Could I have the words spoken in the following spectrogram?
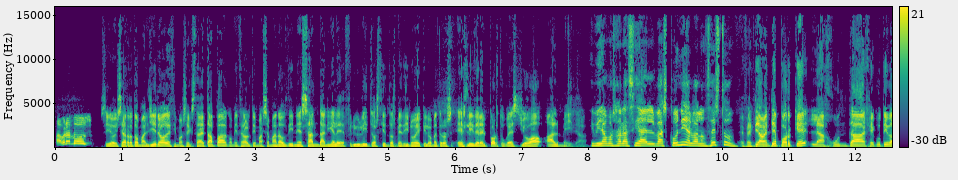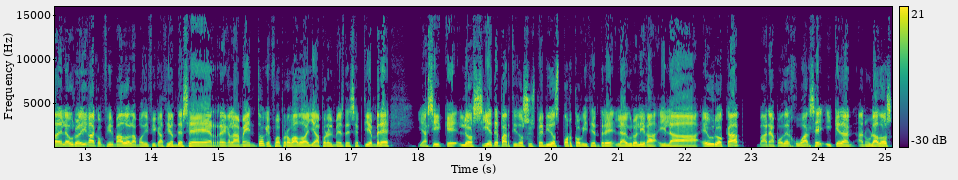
Abrazos. Sí, hoy se retoma el Giro, decimosexta etapa, comienza la última semana, Udine San Daniele de Friuli, 229 kilómetros, es líder el portugués Joao Almeida. Y miramos ahora hacia el Vasconi, al baloncesto. Efectivamente, porque la Junta Ejecutiva de la Euroliga ha confirmado la modificación de ese reglamento que fue aprobado allá por el mes de septiembre y así que los siete partidos suspendidos por COVID entre la Euroliga y la Eurocup van a poder jugarse y quedan anulados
